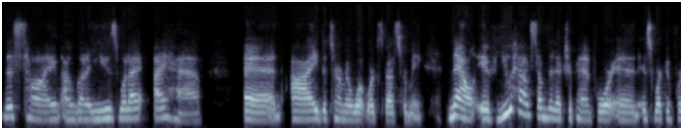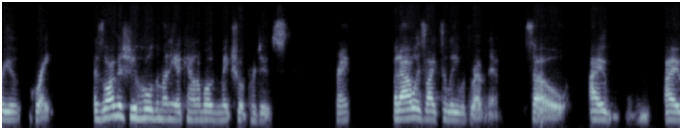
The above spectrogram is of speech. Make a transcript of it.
this time. I'm going to use what i i have and i determine what works best for me. Now if you have something that you're paying for and it's working for you great. As long as you hold the money accountable and make sure it produce right? But i always like to lead with revenue. So i i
